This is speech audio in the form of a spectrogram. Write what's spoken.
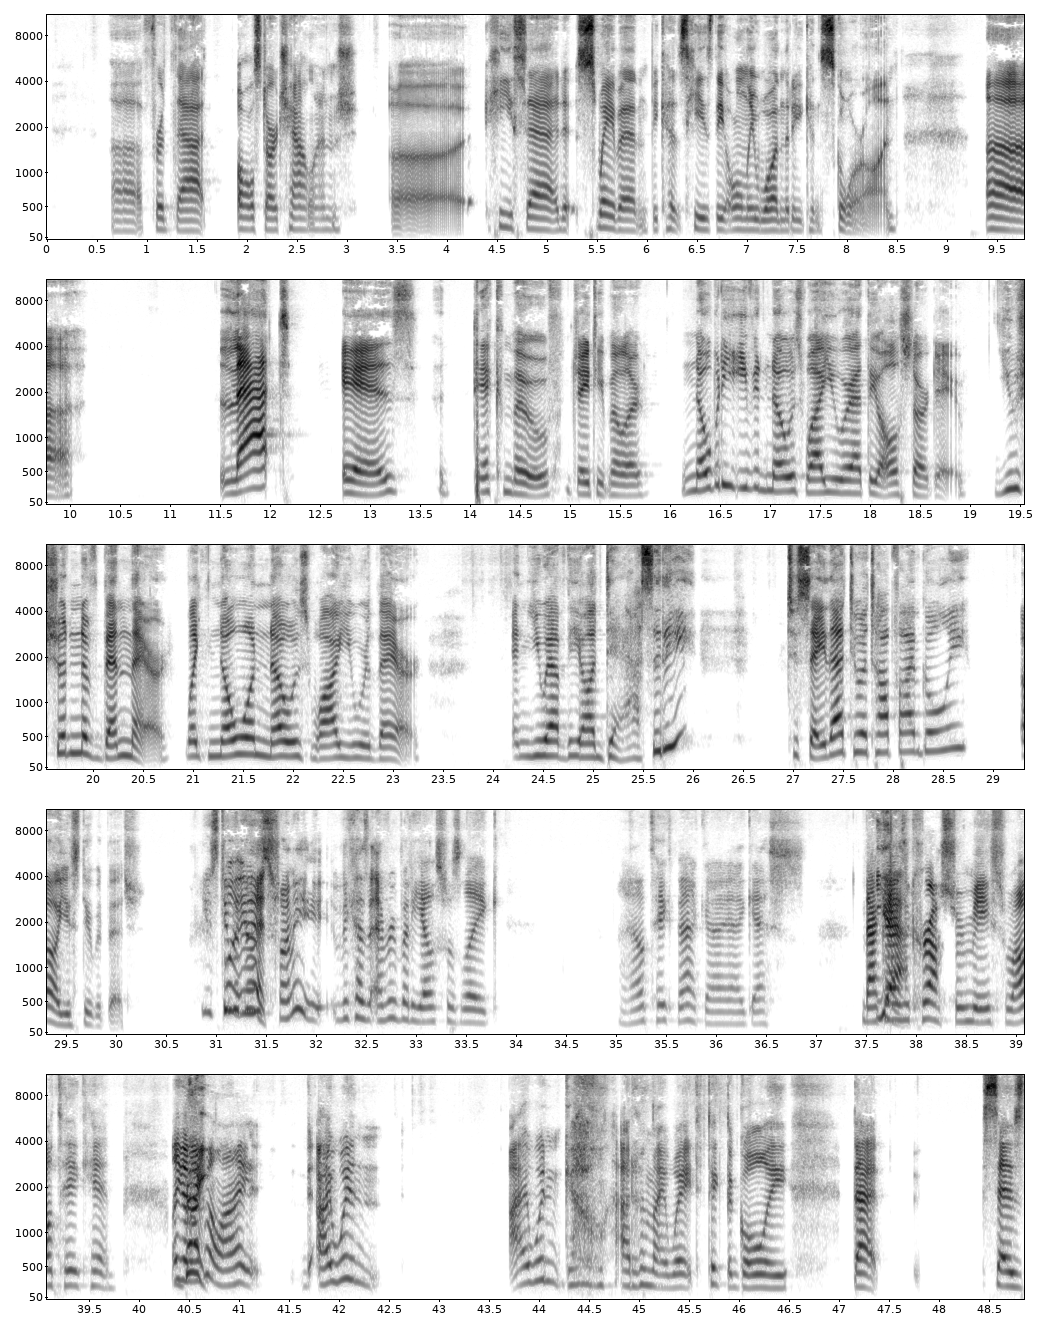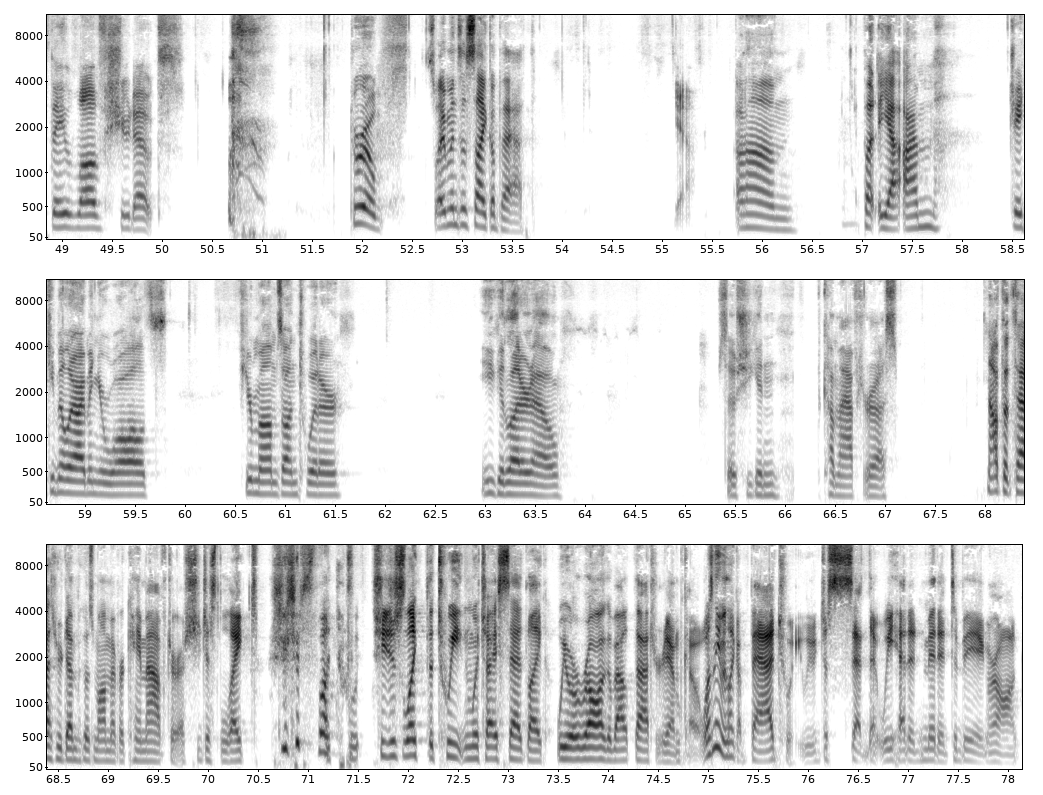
uh, for that All Star Challenge, uh, he said Swayman because he's the only one that he can score on. Uh, that is a dick move, JT Miller. Nobody even knows why you were at the All Star game. You shouldn't have been there. Like, no one knows why you were there. And you have the audacity to say that to a top five goalie? Oh, you stupid bitch. You Well, stupid it was funny because everybody else was like, "I'll take that guy, I guess." That Yeah. guy's across from me, so I'll take him. Like I'm not gonna lie, I wouldn't. I wouldn't go out of my way to pick the goalie that says they love shootouts. True. Swayman's a psychopath. Yeah. Um, but yeah, I'm JT Miller. I'm in your walls. If your mom's on Twitter, you can let her know so she can come after us. Not that Thatcher Demko's mom ever came after us. She just liked She just the like tw- she just liked the tweet in which I said like we were wrong about Thatcher Demko. It wasn't even like a bad tweet. We just said that we had admitted to being wrong.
